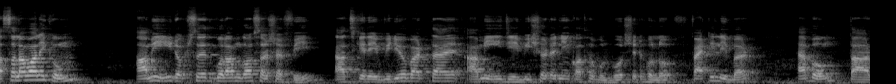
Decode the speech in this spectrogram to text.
আসসালামু আলাইকুম। আমি ডক্টর সৈয়দ গোলাম গসার শাফি। আজকের এই ভিডিও বার্তায় আমি যে বিষয়টা নিয়ে কথা বলব সেটা হলো ফ্যাটি লিভার এবং তার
